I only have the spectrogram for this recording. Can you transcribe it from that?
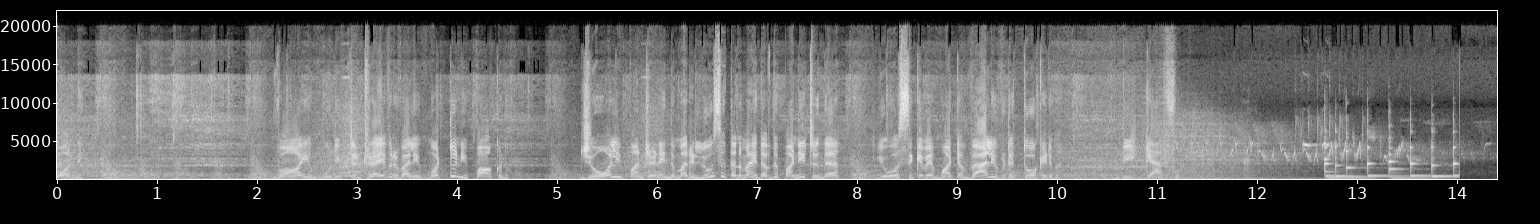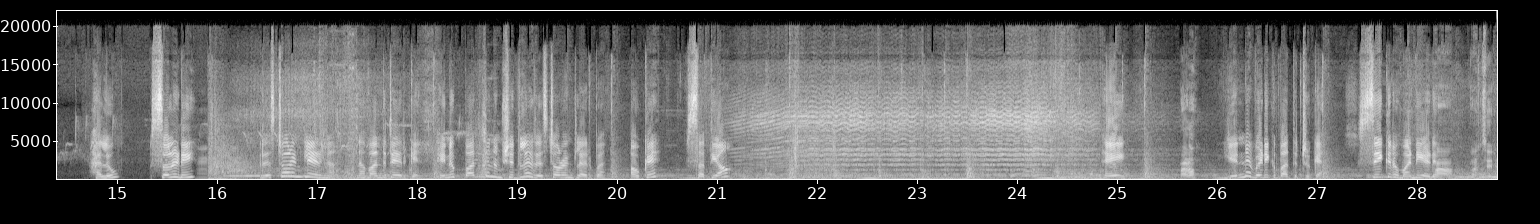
warning வாயை மூடிட்டு டிரைவர் வேலையை மட்டும் நீ பார்க்கணும். ஜாலி பண்றேன்னு இந்த மாதிரி லூசுத்தனமா ஏதாவது பண்ணிட்டு இருந்த யோசிக்கவே மாட்டேன் வேலையை விட்டு தூக்கிடுவேன். பி கேர்ஃபுல் ஹலோ சொல்லுடி. ரெஸ்டாரண்ட்ல இருங்க. நான் வந்துட்டே இருக்கேன். இன்னும் பத்து நிமிஷத்துல ரெஸ்டாரண்ட்ல இருப்பேன். ஓகே சத்யா? Hey madam. என்ன வேடிக்கை பார்த்துட்டு இருக்க? சீக்கிரம் வண்டி எடு. சரி.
